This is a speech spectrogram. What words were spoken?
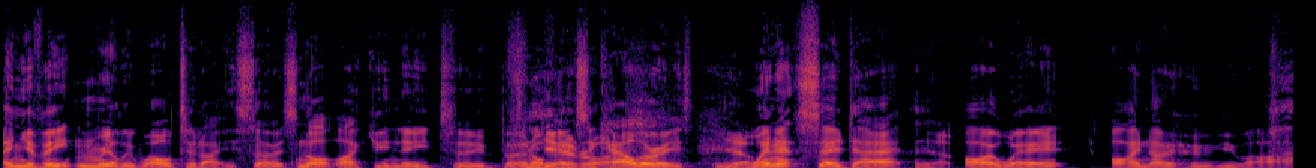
and you've eaten really well today, so it's not like you need to burn off Yeah, extra right. calories. Yeah. When it said that. I went, I know who you are.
